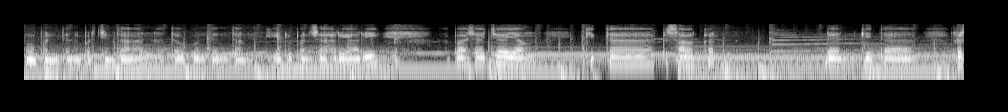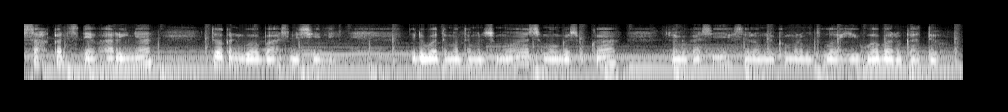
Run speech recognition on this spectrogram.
maupun tentang percintaan ataupun tentang kehidupan sehari-hari, apa saja yang kita kesalkan dan kita resahkan setiap harinya, itu akan gue bahas di sini. Jadi buat teman-teman semua, semoga suka. Terima kasih. Assalamualaikum warahmatullahi wabarakatuh.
